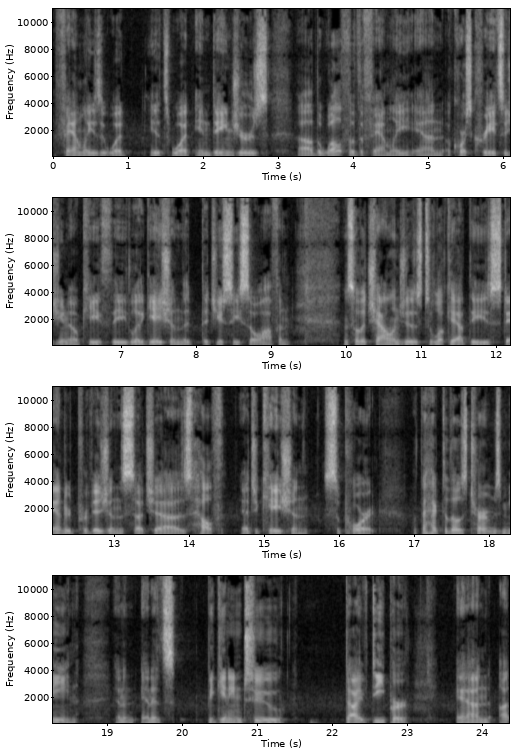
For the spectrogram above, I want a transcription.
families. It what it's what endangers uh, the wealth of the family, and of course creates, as you know, Keith, the litigation that that you see so often. And so the challenge is to look at these standard provisions such as health, education, support. What the heck do those terms mean? And and it's beginning to dive deeper and uh,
